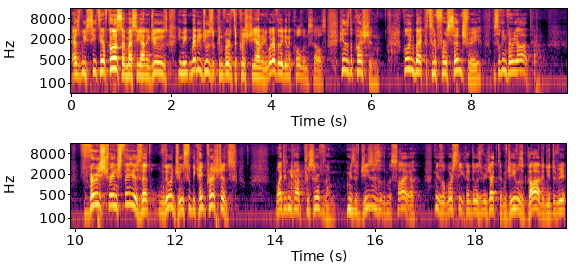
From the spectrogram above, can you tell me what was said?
As we see today, of course, the Messianic Jews, you meet many Jews who converted to Christianity, whatever they're going to call themselves. Here's the question. Going back to the first century, there's something very odd. Very strange thing is that there were Jews who became Christians. Why didn't God preserve them? I mean, if Jesus is the Messiah, I mean, the worst thing you could do is reject him. If he was God and you did,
